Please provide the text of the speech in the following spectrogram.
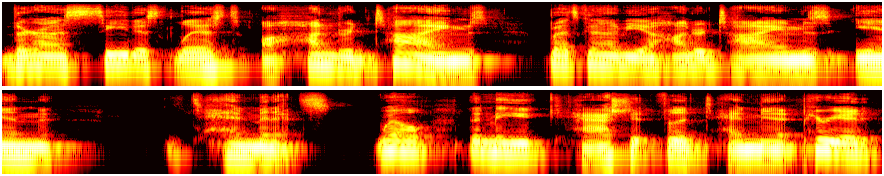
they're going to see this list a hundred times, but it's going to be a hundred times in 10 minutes. Well, then maybe you cache it for the 10 minute period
